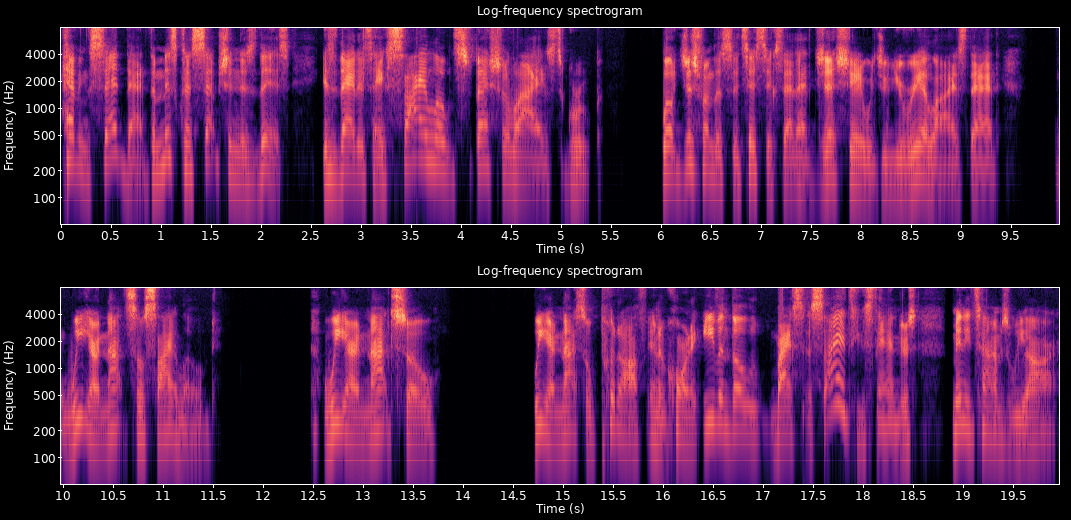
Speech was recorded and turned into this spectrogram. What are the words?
having said that, the misconception is this is that it's a siloed, specialized group. Well, just from the statistics that I just shared with you, you realize that we are not so siloed. We are not so we are not so put off in a corner, even though by society standards, many times we are.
